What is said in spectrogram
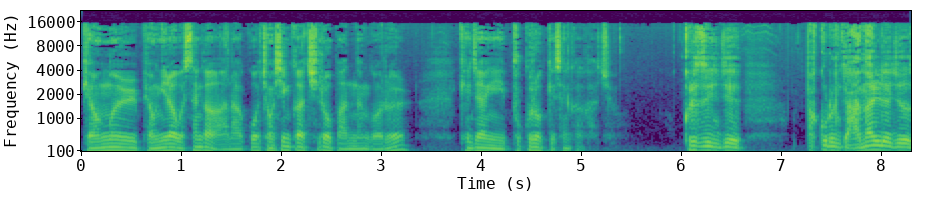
병을 병이라고 생각 안 하고 정신과 치료 받는 거를 굉장히 부끄럽게 생각하죠. 그래서 이제 밖으로 이렇게 안 알려져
